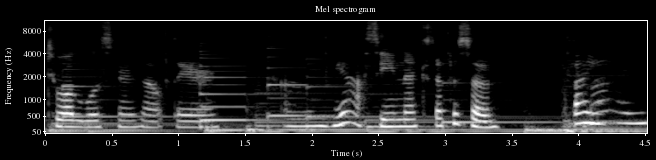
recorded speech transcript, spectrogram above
to all the listeners out there. Um, yeah, see you next episode. Bye.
